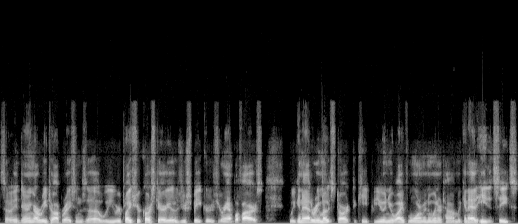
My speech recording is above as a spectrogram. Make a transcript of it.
So it, during our retail operations, uh, we replace your car stereos, your speakers, your amplifiers. We can add a remote start to keep you and your wife warm in the wintertime. We can add heated seats.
